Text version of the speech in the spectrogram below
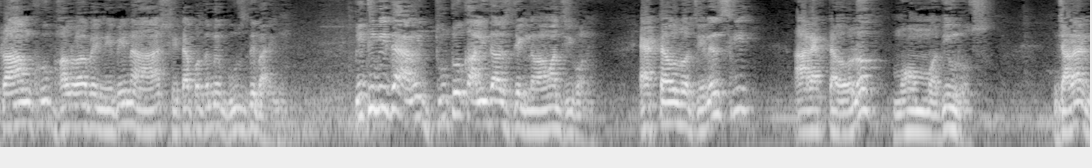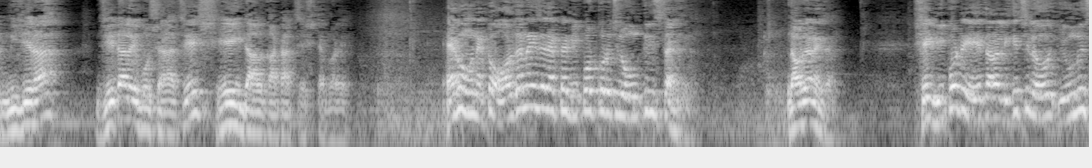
ট্রাম্প খুব ভালোভাবে নেবে না, সেটা প্রথমে বুঝতে পারিনি। পৃথিবীতে আমি দুটো কালিদাস দেখলাম আমার জীবনে। একটা হলো জেলেন্সকি, আর একটা হলো মোহাম্মদ ইউনুস। যারা নিজেরা যে ডালে বসে আছে, সেই ডাল কাটার চেষ্টা করে। এখন একটা অর্গানাইজার একটা রিপোর্ট করেছিল উনত্রিশ তারিখে। অর্গানাইজার সেই রিপোর্টে তারা লিখেছিল Yunus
